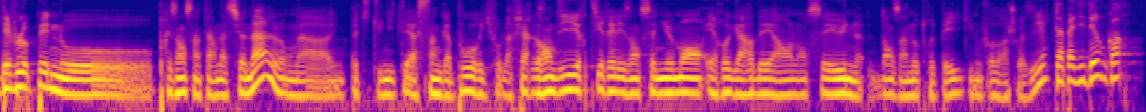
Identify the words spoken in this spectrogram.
développer nos présences internationales. On a une petite unité à Singapour, il faut la faire grandir, tirer les enseignements et regarder à en lancer une dans un autre pays qu'il nous faudra choisir. T'as pas d'idée encore?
